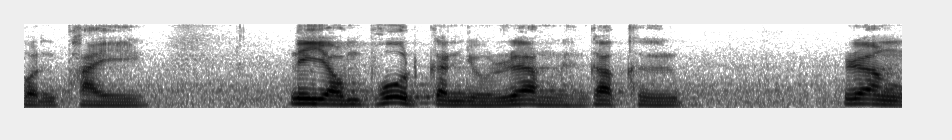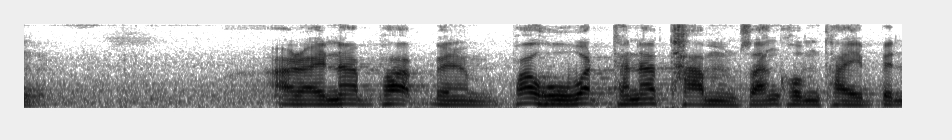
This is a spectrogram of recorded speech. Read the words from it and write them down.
คนไทย นิยมพูดกันอยู่เรื่องหนึ่งก็คือเรื่องอะไรนะพระเป็นพระหุวัฒนธรรม สังคมไทยเป็น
